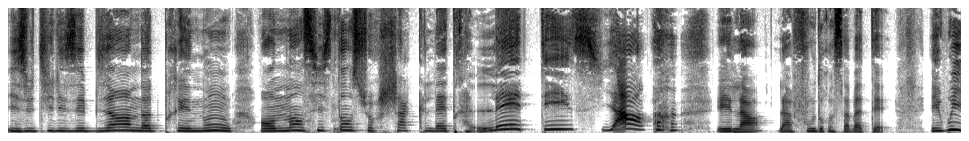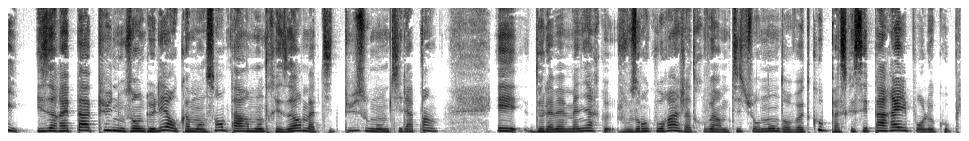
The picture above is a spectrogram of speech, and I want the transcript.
ils utilisaient bien notre prénom en insistant sur chaque lettre. Laetitia Et là, la foudre s'abattait. Et oui, ils auraient pas pu nous engueuler en commençant par mon trésor, ma petite puce ou mon petit lapin. Et de la même manière que je vous encourage à trouver un petit surnom dans votre couple, parce que c'est pareil pour le couple.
